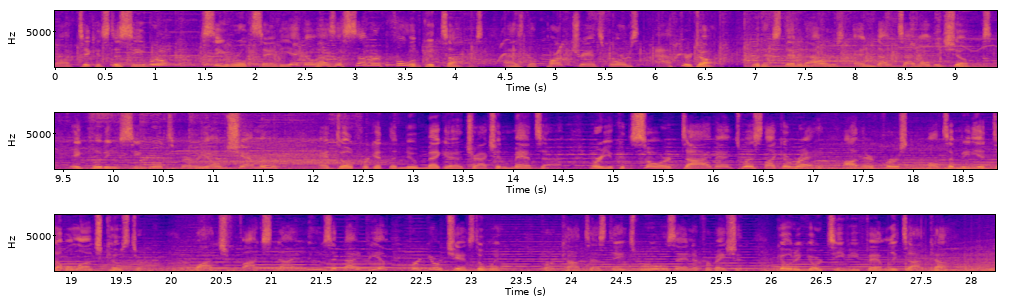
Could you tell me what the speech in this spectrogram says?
Want tickets to SeaWorld? SeaWorld San Diego has a summer full of good times as the park transforms after dark with extended hours and nighttime only shows, including SeaWorld's very own Shamu. And don't forget the new mega attraction Manta, where you can soar, dive, and twist like a ray on their first multimedia double launch coaster. Watch Fox 9 News at 9 p.m. for your chance to win. For contest dates, rules, and information, go to yourtvfamily.com.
